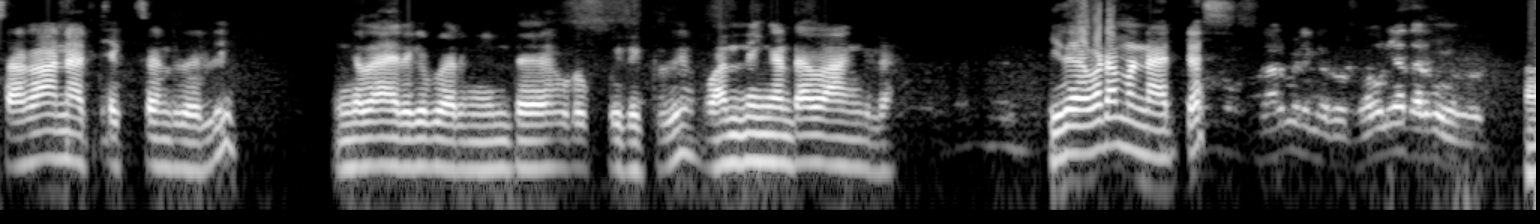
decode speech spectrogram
சகானா டெக்ஸ்ன்னு சொல்லி இங்கே தான் இருக்குது பாருங்க இந்த உடுப்பு இருக்குது. வந்தீங்கண்டா வாங்கல. இதை விட மண்ண அட்ரஸ் ஆ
